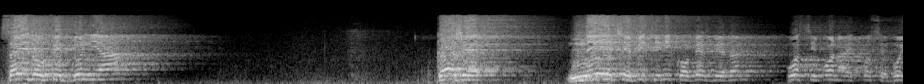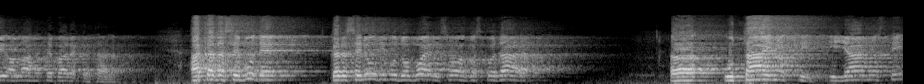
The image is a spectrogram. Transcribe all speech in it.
Sajdu fi dunja kaže neće biti niko bezbjedan osim onaj ko se boji Allaha te barek ta'ala. A kada se bude, kada se ljudi budu bojali svog gospodara uh, u tajnosti i javnosti,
